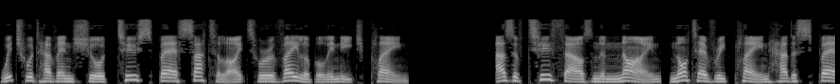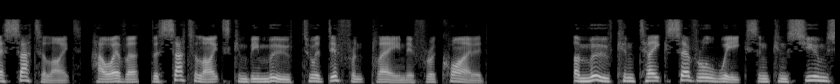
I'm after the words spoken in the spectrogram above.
which would have ensured two spare satellites were available in each plane. As of 2009, not every plane had a spare satellite, however, the satellites can be moved to a different plane if required. A move can take several weeks and consumes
